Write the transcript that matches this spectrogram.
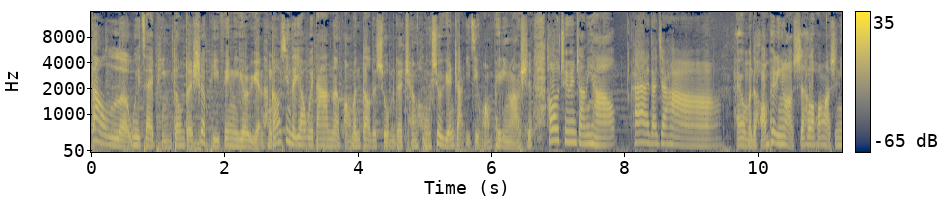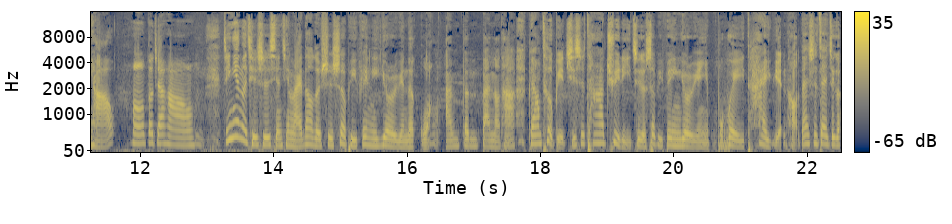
到了位在屏东的社皮非营幼儿园，很高兴的要为大家呢访问到的是我们的陈红秀园长以及黄佩玲老师。Hello，陈园长你好。嗨，大家好！还有我们的黄佩玲老师，Hello，黄老师你好。好，大家好。今天呢，其实贤琴来到的是社皮飞尼幼儿园的广安分班哦，它非常特别。其实它距离这个社皮飞尼幼儿园也不会太远哈，但是在这个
